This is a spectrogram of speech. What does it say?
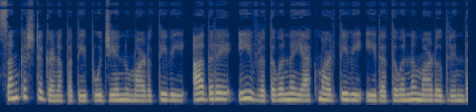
ಸಂಕಷ್ಟ ಗಣಪತಿ ಪೂಜೆಯನ್ನು ಮಾಡುತ್ತೀವಿ. ಆದರೆ ಈ ವ್ರತವನ್ನ ಯಾಕ್ ಮಾಡ್ತೀವಿ? ಈ ವ್ರತವನ್ನ ಮಾಡೋದ್ರಿಂದ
